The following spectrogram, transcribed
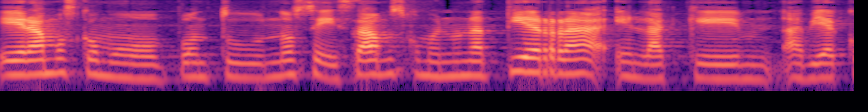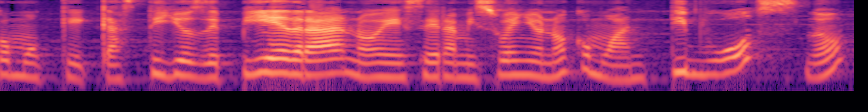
éramos como, pon tú, no sé, estábamos como en una tierra en la que había como que castillos de piedra, ¿no? Ese era mi sueño, ¿no? Como antiguos, ¿no?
